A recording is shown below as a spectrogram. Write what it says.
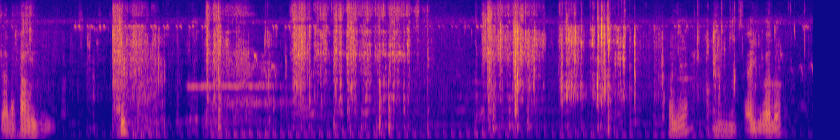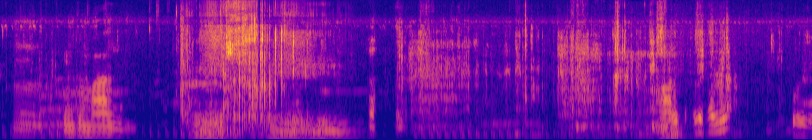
চালা কামি দিন আচ্ছা সাইজ ভালো। কিন্তু মাল মাল ভালো থাকলে করবে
